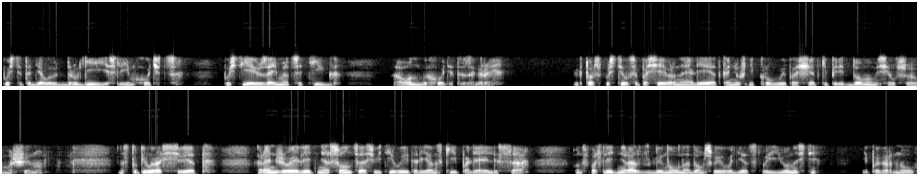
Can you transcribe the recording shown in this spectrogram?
Пусть это делают другие, если им хочется. Пусть ею займется Тиг, а он выходит из игры. Виктор спустился по северной аллее от конюшни к круглой площадке перед домом и сел в свою машину. Наступил рассвет. Оранжевое летнее солнце осветило итальянские поля и леса. Он в последний раз взглянул на дом своего детства и юности и повернул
